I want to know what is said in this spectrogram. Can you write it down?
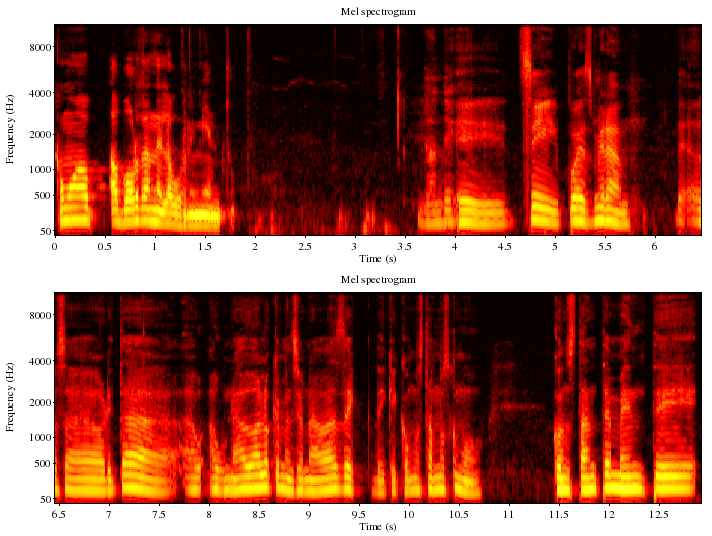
cómo abordan el aburrimiento. ¿Dónde? Eh, sí, pues mira, o sea, ahorita aunado a lo que mencionabas de, que cómo estamos como constantemente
